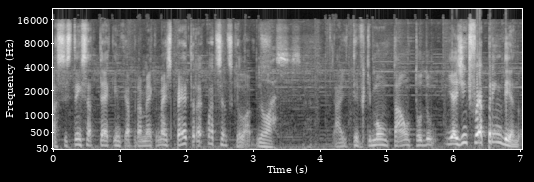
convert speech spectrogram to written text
assistência técnica para Mac mais perto era 400 quilômetros. Nossa. Aí teve que montar um todo. E a gente foi aprendendo.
